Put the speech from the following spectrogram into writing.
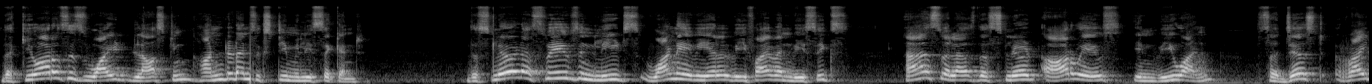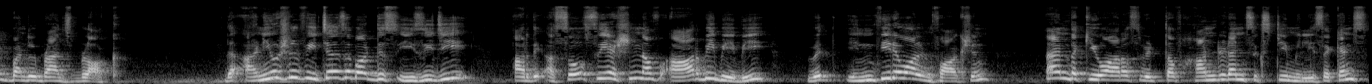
The QRS is wide lasting 160 milliseconds. The slurred S waves in leads 1 AVL, V5 and V6 as well as the slurred R waves in V1 suggest right bundle branch block. The unusual features about this ECG are the association of RBBB with inferior wall infarction and the QRS width of 160 milliseconds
